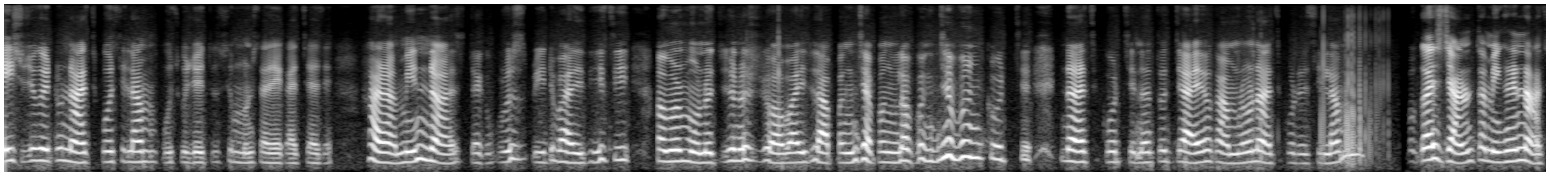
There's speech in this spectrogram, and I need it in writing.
এই সুযোগে একটু নাচ করছিলাম। পুচকু যেহেতু সুমন স্যারের কাছে আছে। আর আমি নাচটাকে পুরো স্পিড বাড়িয়ে দিয়েছি। আমার মনে হচ্ছে যেন সবাই লাপাং ঝাপাং লাপাং ঝাপাং করছে, নাচ করছে না। তো যাই হোক, আমরাও নাচ করেছিলাম। প্রকাশ জানো তো আমি এখানে নাচ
